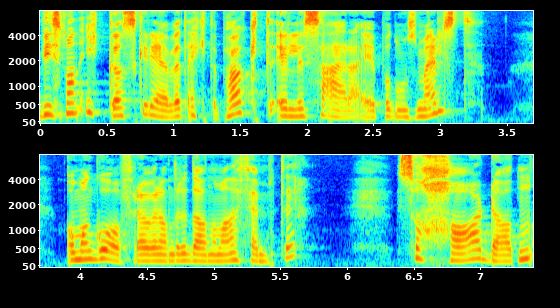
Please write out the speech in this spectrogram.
Hvis man ikke har skrevet ektepakt eller særeie på noe som helst, og man går fra hverandre da når man er 50, så har da den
